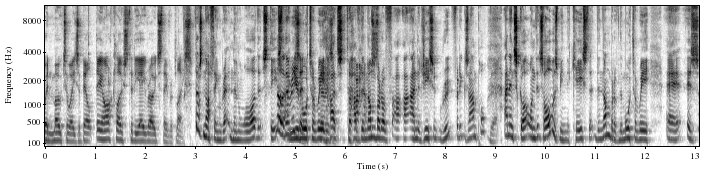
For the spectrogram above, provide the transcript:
when motorways are built, they are close to the A roads they replace. There's nothing written in law that states No, that a new isn't. motorway has to have the number of uh, an adjacent route, for example. Yeah. And in Scotland, it's always been the case that the number of the motorway uh, is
